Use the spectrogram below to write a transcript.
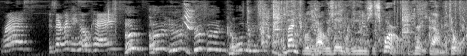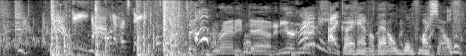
Red. Is everything okay? Oh, oh, yeah, sure. Come on in. Eventually, I was able to use the squirrel to break down the door. I'm Granny down, and you're next. I could have handled that old wolf myself.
